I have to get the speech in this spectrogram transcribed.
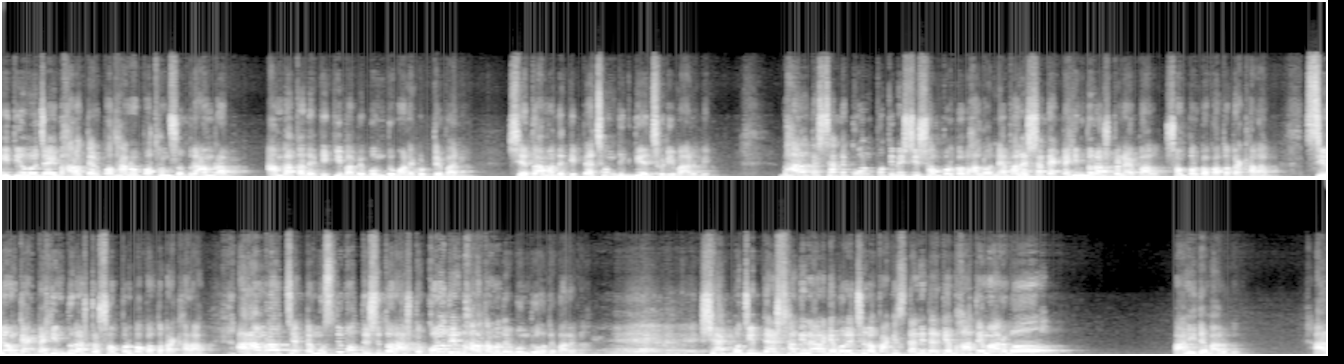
নীতি অনুযায়ী ভারতের প্রধান ও প্রথম শত্রু আমরা আমরা তাদেরকে কীভাবে বন্ধু মনে করতে পারি? সে তো আমাদেরকে পেছন দিক দিয়ে ছুরি মারবে। ভারতের সাথে কোন প্রতিবেশী সম্পর্ক ভালো? নেপালের সাথে একটা হিন্দু রাষ্ট্র নেপাল, সম্পর্ক কতটা খারাপ? শ্রীলঙ্কা একটা হিন্দু রাষ্ট্র, সম্পর্ক কতটা খারাপ? আর আমরা হচ্ছে একটা মুসলিম অধ্যুষিত রাষ্ট্র, কোনোদিন ভারত আমাদের বন্ধু হতে পারে না। শেখ মুজিব দেশ স্বাধীনের আগে বলেছিল, পাকিস্তানিদেরকে ভাতে মারবো, পানিতে মারবো। আর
